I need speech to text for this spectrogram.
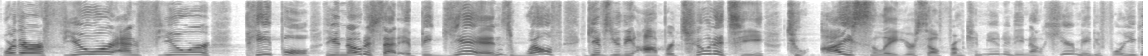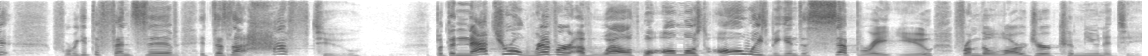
where there are fewer and fewer people. Do you notice that it begins, wealth gives you the opportunity to isolate yourself from community. Now, hear me before you get before we get defensive, it does not have to. But the natural river of wealth will almost always begin to separate you from the larger community.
